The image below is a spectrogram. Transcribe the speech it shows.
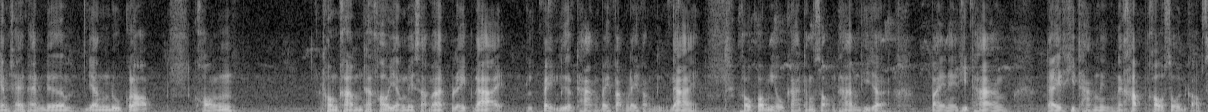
ยังใช้แผนเดิมยังดูกรอบของ ทองคำถ้าเขายังไม่สามารถ break ได้ ไปเลือกทางไปฝั่งใดฝั่งหนึ่งได้ เขาก็มีโอกาสทั้งสองทางที่จะไปในทิศทางใดทิศทางหนึ่งนะครับ เข้าโซนกรอบไซ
